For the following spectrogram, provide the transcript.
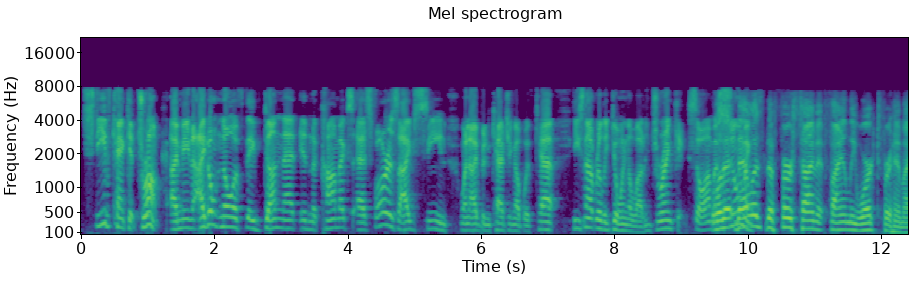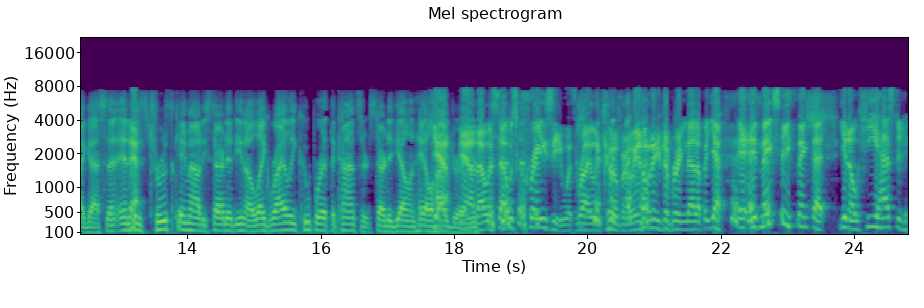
Steve can't get drunk. I mean, I don't know if they've done that in the comics. As far as I've seen when I've been catching up with Cap, he's not really doing a lot of drinking. So I'm assuming. Well, that, that was the first time it finally worked for him, I guess. And, and Yeah. his truth came out. He started, you know, like Riley Cooper at the concert started yelling "Hail yeah, Hydra." yeah, that was that was crazy with Riley Cooper. We don't need to bring that up, but yeah, it, it makes me think that you know he has to,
